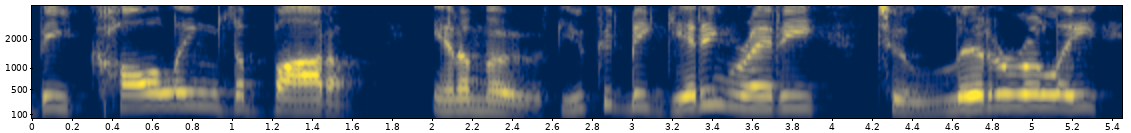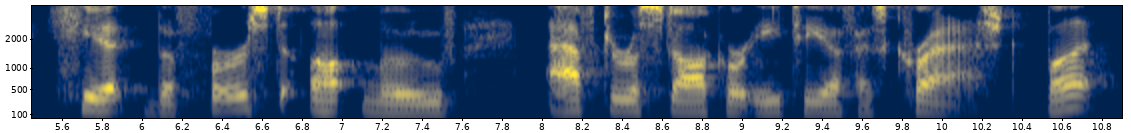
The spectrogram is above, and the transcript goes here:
be calling the bottom in a move. You could be getting ready to literally hit the first up move after a stock or ETF has crashed, but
